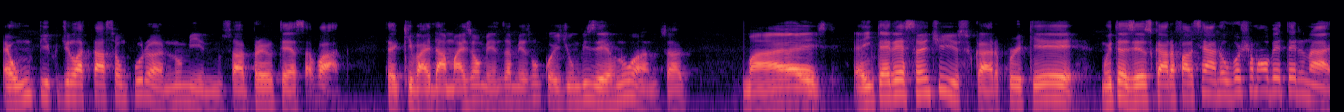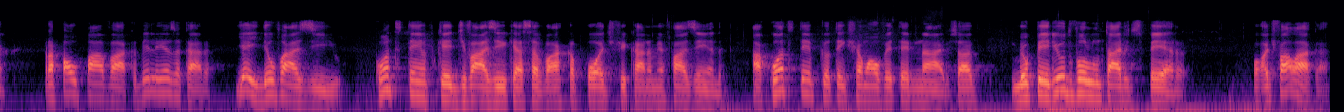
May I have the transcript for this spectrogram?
É um pico de lactação por ano, no mínimo, sabe? Para eu ter essa vaca. Que vai dar mais ou menos a mesma coisa de um bezerro no ano, sabe? Mas é interessante isso, cara, porque Muitas vezes o cara fala assim: ah, não vou chamar o veterinário para palpar a vaca. Beleza, cara. E aí, deu vazio. Quanto tempo que, de vazio que essa vaca pode ficar na minha fazenda? Há quanto tempo que eu tenho que chamar o veterinário, sabe? Meu período voluntário de espera. Pode falar, cara.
